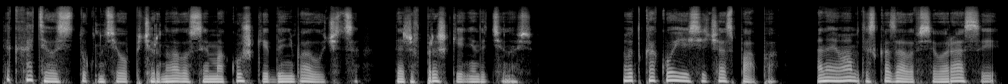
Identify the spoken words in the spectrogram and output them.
Так хотелось стукнуть его по черноволосой макушке, да не получится, даже в прыжке не дотянусь. Вот какой ей сейчас папа? Она и мама-то сказала всего раз, и...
